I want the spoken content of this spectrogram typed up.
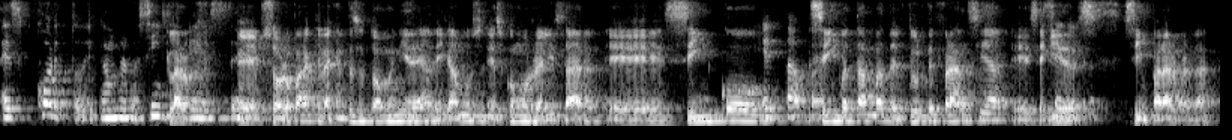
es corto, digámoslo así. Claro, este, eh, solo para que la gente se tome una idea, digamos, es como realizar eh, cinco, etapas. cinco etapas del Tour de Francia eh, seguidas, sin parar, ¿verdad?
